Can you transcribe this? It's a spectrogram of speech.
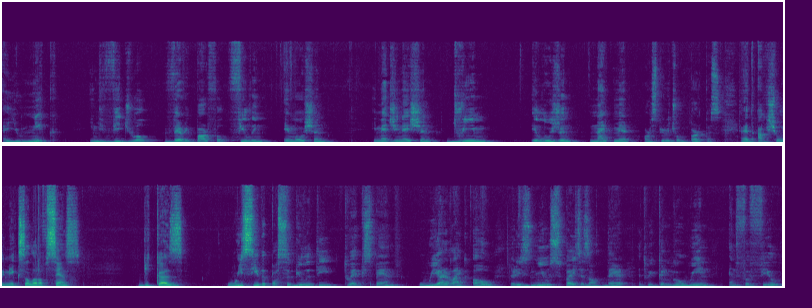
a unique individual very powerful feeling emotion imagination dream illusion nightmare or spiritual purpose. And it actually makes a lot of sense because we see the possibility to expand. We are like, oh, there is new spaces out there that we can go in and fulfill.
